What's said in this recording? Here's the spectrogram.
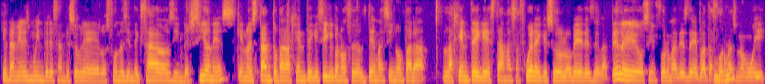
que también es muy interesante sobre los fondos indexados de inversiones, que no es tanto para la gente que sí que conoce del tema, sino para la gente que está más afuera y que solo lo ve desde la tele o se informa desde plataformas no muy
